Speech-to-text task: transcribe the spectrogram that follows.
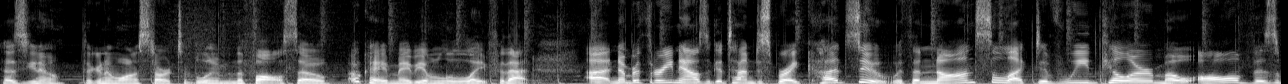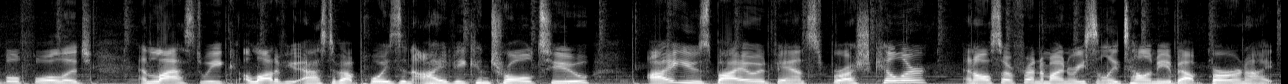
because, you know, they're going to want to start to bloom in the fall. So, okay, maybe I'm a little late for that. Uh, number three, now's a good time to spray kudzu with a non selective weed killer, mow all visible foliage. And last week, a lot of you asked about poison ivy control too. I use Bio Advanced Brush Killer, and also a friend of mine recently telling me about Burnite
